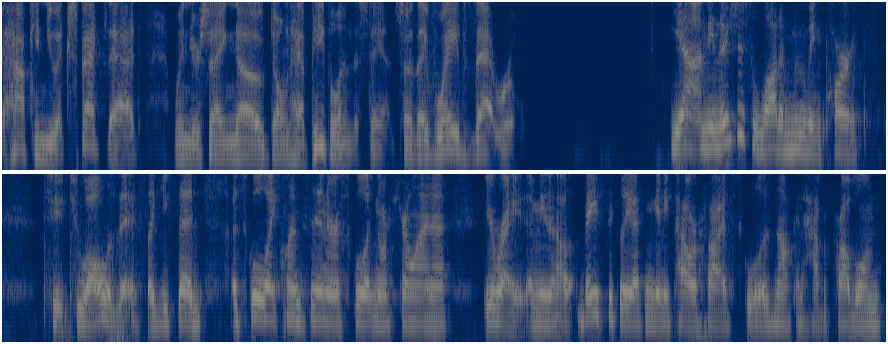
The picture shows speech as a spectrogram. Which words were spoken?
how can you expect that when you're saying, no, don't have people in the stands? So they've waived that rule. Yeah, I mean, there's just a lot of moving parts to, to all of this. Like you said, a school like Clemson or a school like North Carolina, you're right. I mean, uh, basically, I think any Power Five school is not going to have a problem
